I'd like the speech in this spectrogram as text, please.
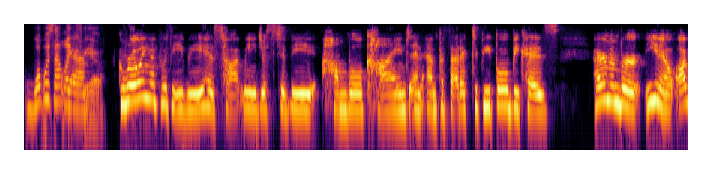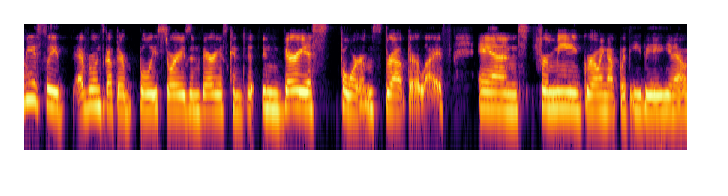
what was that like yeah. for you? Growing up with EB has taught me just to be humble, kind, and empathetic to people because I remember, you know, obviously everyone's got their bully stories in various con- in various forms throughout their life. And for me, growing up with EB, you know,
